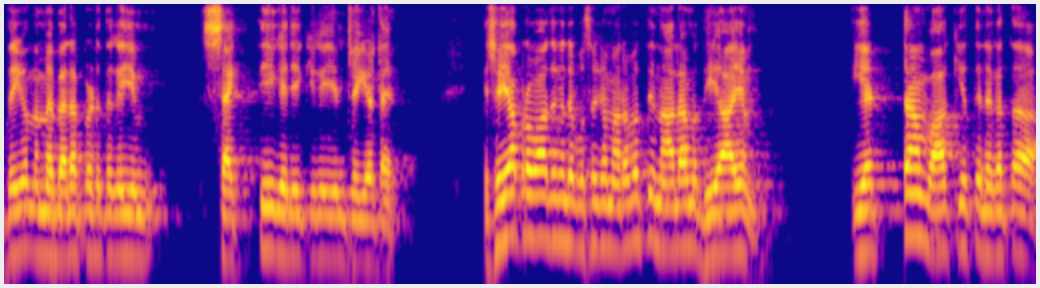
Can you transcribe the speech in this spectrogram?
ദൈവം നമ്മെ ബലപ്പെടുത്തുകയും ശക്തീകരിക്കുകയും ചെയ്യട്ടെ. യശയാപ്രവാചകന്റെ പുസ്തകം അറുപത്തിനാലാം അധ്യായം എട്ടാം വാക്യത്തിനകത്ത്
